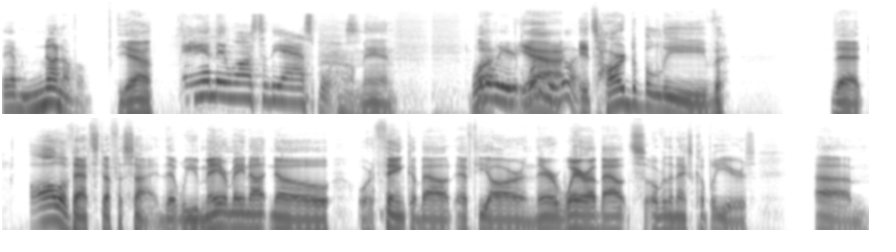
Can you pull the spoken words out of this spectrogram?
they have none of them. Yeah. And they lost to the Ass Boys. Oh man. What are But, we- what are we Yeah, doing? it's hard to believe that all of that stuff aside, that we may or may not know or think about FTR and their whereabouts over the next couple of years. Um,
